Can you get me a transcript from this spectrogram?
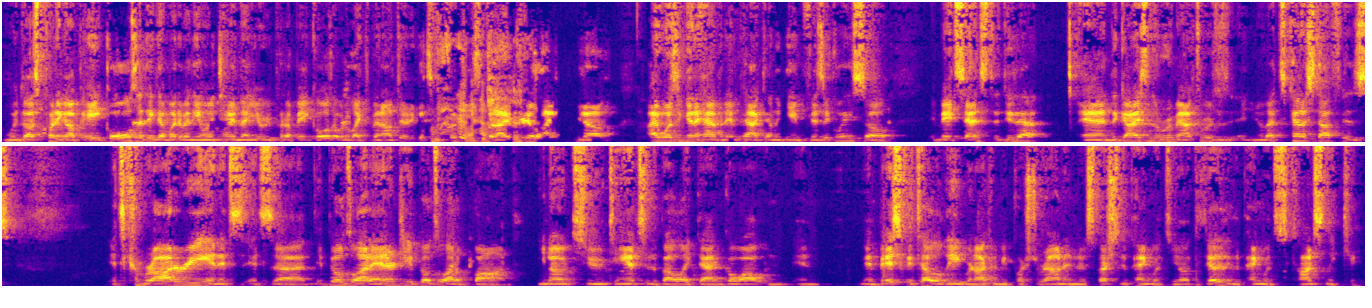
with us putting up eight goals, I think that might have been the only time that year we put up eight goals. I would have liked to have been out there to get some cookies, but I realized, you know, I wasn't going to have an impact on the game physically, so it made sense to do that. And the guys in the room afterwards, you know, that's kind of stuff is it's camaraderie and it's it's uh, it builds a lot of energy, it builds a lot of bond. You know, to to answer the bell like that and go out and, and and basically tell the league we're not going to be pushed around, and especially the Penguins. You know, because the other thing, the Penguins constantly kick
